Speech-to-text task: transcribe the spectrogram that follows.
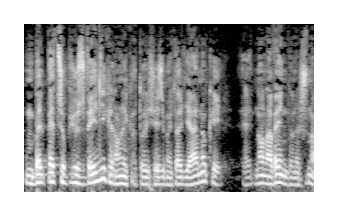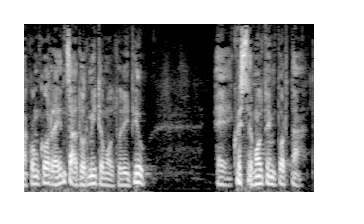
un bel pezzo più svegli che non il cattolicesimo italiano che eh, non avendo nessuna concorrenza ha dormito molto di più. Eh, questo è molto importante.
